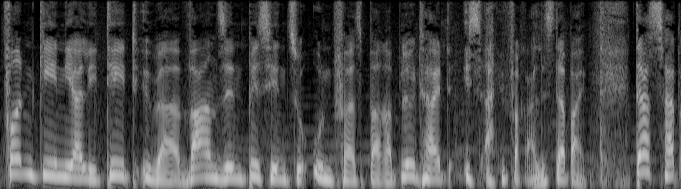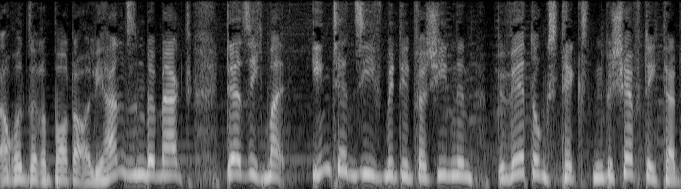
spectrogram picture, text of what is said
Von Genialität über Wahnsinn bis hin zu unfassbarer Blödheit ist einfach alles dabei. Das hat auch unser Reporter Olli Hansen bemerkt, der sich mal intensiv mit den verschiedenen Bewertungstexten beschäftigt hat.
